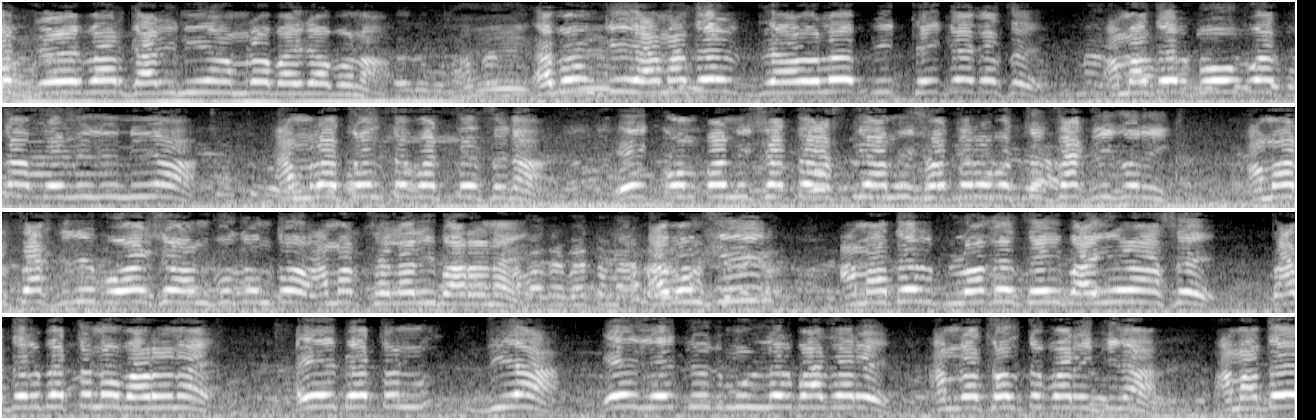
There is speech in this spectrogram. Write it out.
এক ড্রাইভার গাড়ি নিয়ে আমরা বাইরে বাইরাবো না। এবং কি আমাদের হলে পিঠ থেকে গেছে। আমাদের বউ বাচ্চা ফ্যামিলি নিয়ে আমরা চলতে পারতেছি না। এই কোম্পানির সাথে আজকে আমি সতেরো বছর চাকরি করি। আমার চাকরির বয়সে অন পর্যন্ত আমার স্যালারি বাড়ে নাই। এবং কি আমাদের ব্লগে যেই বাইরে আছে, তাদের বেতনও বাড়ে নাই। এই বেতন দিয়া এই লেজুর মূল্যের বাজারে আমরা চলতে পারি কিনা? আমাদের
